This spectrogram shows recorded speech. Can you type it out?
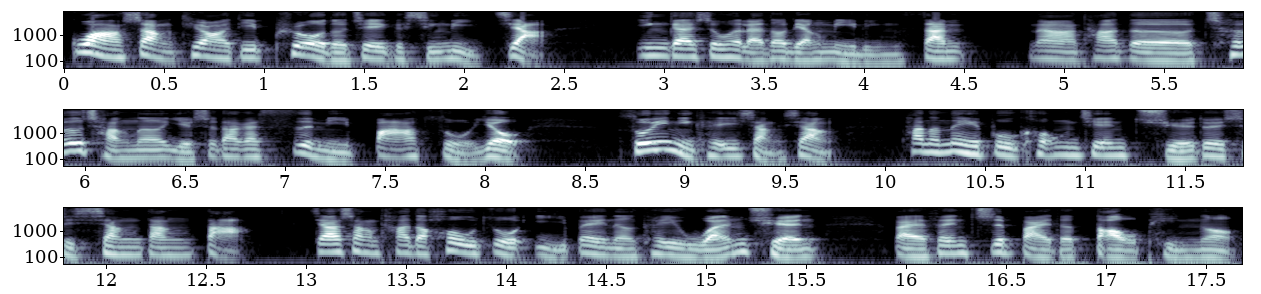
挂上 TRD Pro 的这个行李架，应该是会来到两米零三，那它的车长呢也是大概四米八左右，所以你可以想象。它的内部空间绝对是相当大，加上它的后座椅背呢，可以完全百分之百的倒平哦。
